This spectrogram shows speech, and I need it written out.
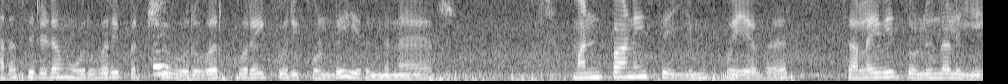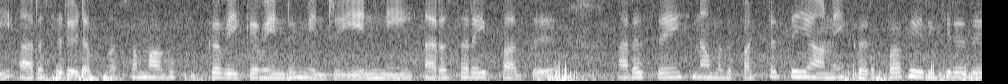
அரசரிடம் ஒருவரை பற்றி ஒருவர் குறை கூறிக்கொண்டு இருந்தனர். மண்பானை செய்யும் குயவர் சலவை தொழிலாளியை அரசரிடம் வசமாக சிக்க வைக்க வேண்டும் என்று எண்ணி அரசரை பார்த்து அரசே நமது பட்டத்து யானை கருப்பாக இருக்கிறது.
